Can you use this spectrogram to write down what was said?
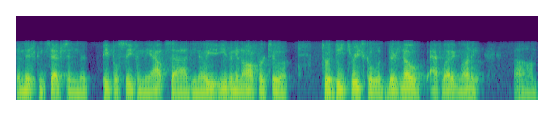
the misconception that people see from the outside. You know, even an offer to a to a D three school, there's no athletic money, um,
